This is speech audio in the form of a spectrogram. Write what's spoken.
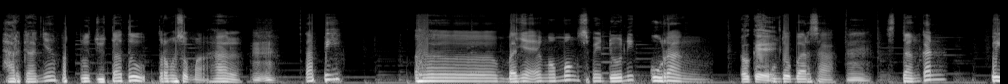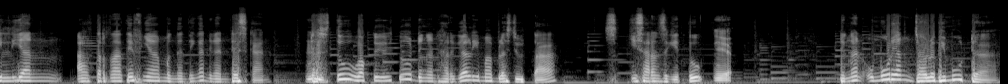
harganya 40 juta tuh termasuk mahal mm, mm. tapi eh banyak yang ngomong Semedo ini kurang Oke. untuk Barca Mm. sedangkan pilihan alternatifnya menggantikan dengan Des kan Hmm. Des tuh waktu itu dengan harga 15 juta kisaran segitu Iya. dengan umur yang jauh lebih muda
